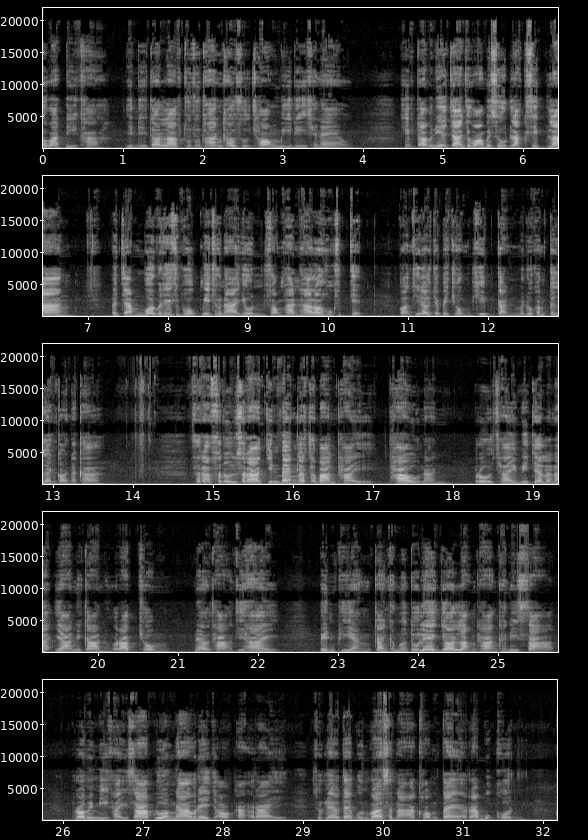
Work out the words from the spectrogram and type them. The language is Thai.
สวัสดีค่ะ ยินดีต้อนรับทุกทุกท่านเข้าสู่ช่องมีดีชาแนลคลิปต่อไปนี้อาจารย์จะวางไปสูตรหลักสิบล่าง ประจำงวดวันที่ 16 มิถุนายน 2567 ก่อนที่เราจะไปชมคลิปกันมาดูคำเตือนก่อนนะคะ สนับสนุนสลากกินแบ่งรัฐบาลไทยเท่านั้น โปรดใช้วิจารณญาณในการรับชมแนวทางที่ให้ เป็นเพียงการคำนวณตัวเลขย้อนหลังทางคณิตศาสตร์ เพราะไม่มีใครทราบล่วงหน้าว่าเลขจะออกอะไร สุดแล้วแต่บุญวาสนาของแต่ละบุคคล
